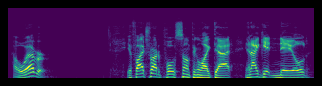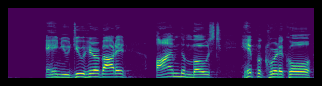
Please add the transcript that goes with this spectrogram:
However, if I try to pull something like that and I get nailed and you do hear about it, I'm the most hypocritical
